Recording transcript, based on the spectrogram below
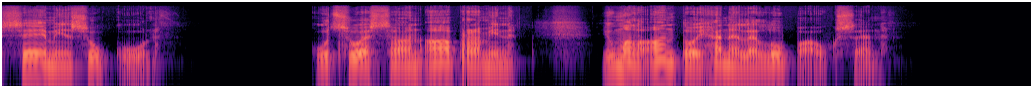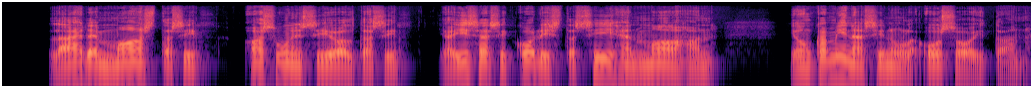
Seemin sukuun. Kutsuessaan Abramin, Jumala antoi hänelle lupauksen. Lähde maastasi, asuinsijoiltasi ja isäsi kodista siihen maahan, jonka minä sinulle osoitan.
